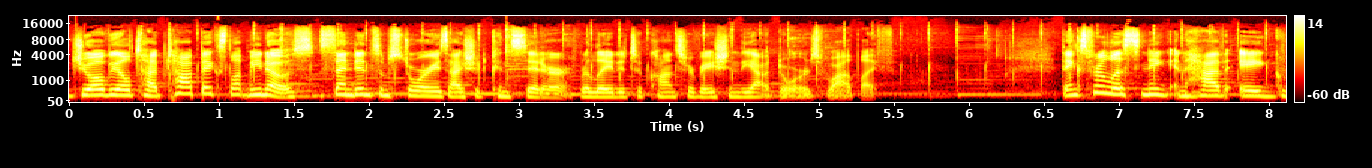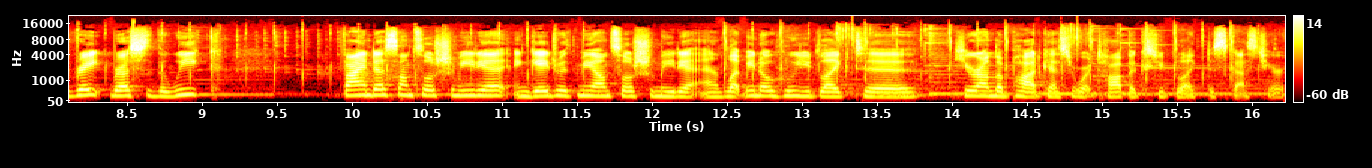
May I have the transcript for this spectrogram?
jovial type topics, let me know. Send in some stories I should consider related to conservation, the outdoors, wildlife. Thanks for listening and have a great rest of the week. Find us on social media, engage with me on social media, and let me know who you'd like to hear on the podcast or what topics you'd like discussed here.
